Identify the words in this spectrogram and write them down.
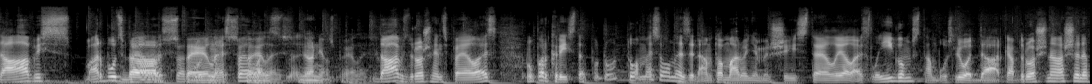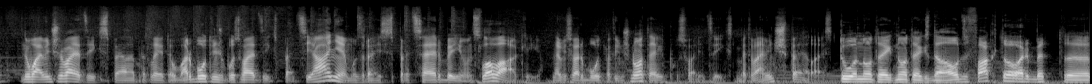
Dāvis varbūt spēlēs, spēlēs, spēlēs, gan jau spēlēs. Dāvis droši vien spēlēs. Nu, par Kristapu nu, to mēs vēl nezinām. Tomēr viņam ir šīs lielais līgums, tam būs ļoti dārga apdrošināšana. Nu, vai viņš ir vajadzīgs spēlē pret Lietuvu? Varbūt viņš būs vajadzīgs pēc Jāņiem uzreiz pret Serbiju un Slovākiju. Nevis varbūt pat viņš noteikti būs vajadzīgs, bet vai viņš spēlēs? To noteikti noteiks daudzi faktori, bet uh,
